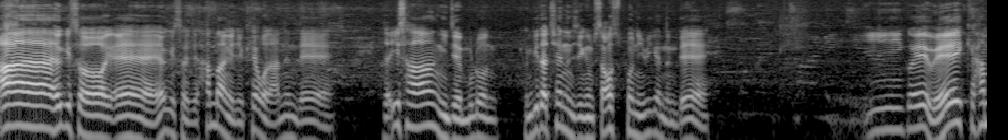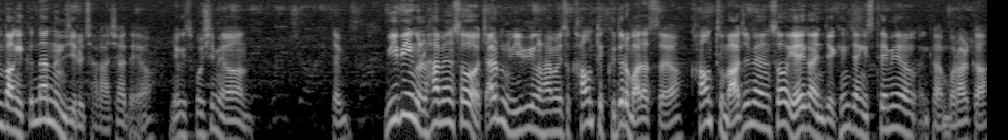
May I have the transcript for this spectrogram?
아 여기서 예 여기서 이제 한 방에 지금 캐고 났는데 자, 이 상황 이제 물론 경기 자체는 지금 사우스폰이 이겼는데 이거에 왜 이렇게 한 방에 끝났는지를 잘 아셔야 돼요. 여기서 보시면 자, 위빙을 하면서 짧은 위빙을 하면서 카운트 그대로 맞았어요. 카운트 맞으면서 얘가 이제 굉장히 스태미너 그러니까 뭐랄까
